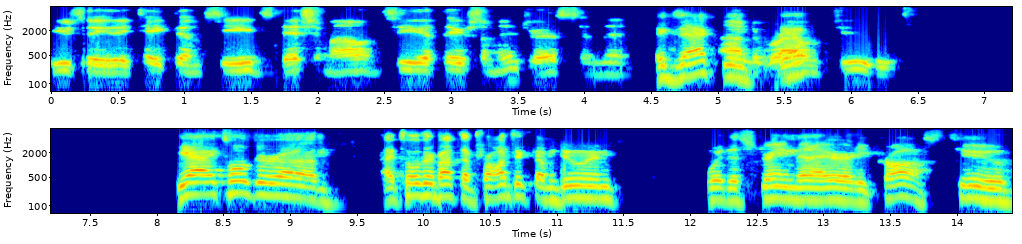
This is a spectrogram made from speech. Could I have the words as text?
usually they take them seeds, dish them out, and see if there's some interest, and then exactly. on to Yep. round two. Yeah, I told her. Um, I told her about the project I'm doing with a strain that I already crossed too,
